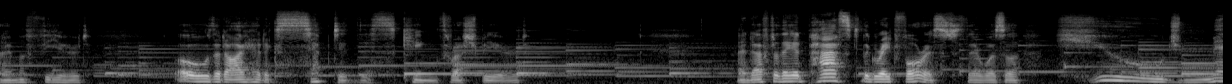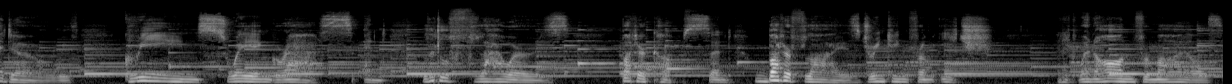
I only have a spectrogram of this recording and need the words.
I am afeard. Oh, that I had accepted this King Thrushbeard. And after they had passed the great forest, there was a huge meadow with green swaying grass and little flowers, buttercups and butterflies drinking from each. And it went on for miles.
